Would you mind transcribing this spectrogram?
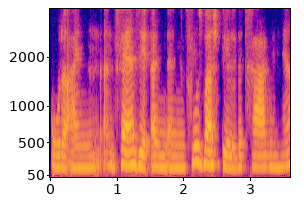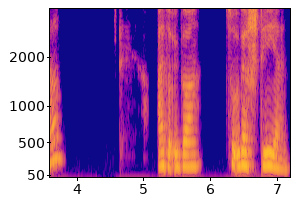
Oder ein, ein Fernseh, ein, ein Fußballspiel übertragen, ja. Also über, zu überstehen.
